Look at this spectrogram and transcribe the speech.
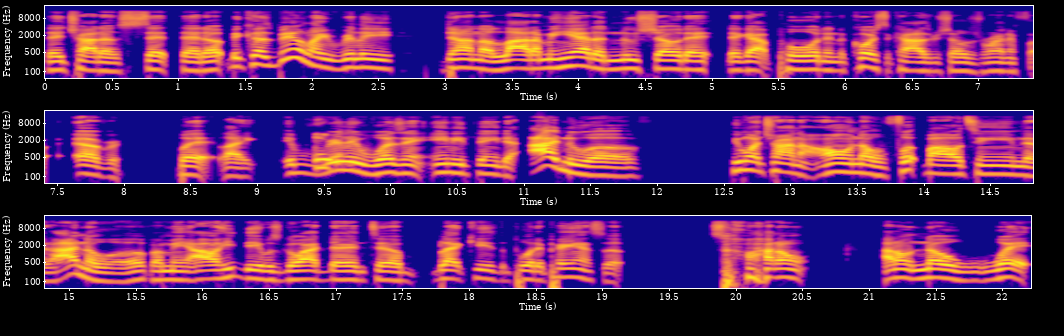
they try to set that up because Bill ain't really done a lot. I mean, he had a new show that that got pulled, and of course, the Cosby Show was running forever. But like, it really wasn't anything that I knew of. He wasn't trying to own no football team that I know of. I mean, all he did was go out there and tell black kids to pull their pants up. So I don't, I don't know what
